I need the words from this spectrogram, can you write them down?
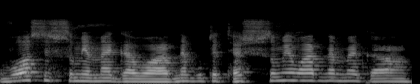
Włosy w sumie mega ładne, buty też w sumie ładne, mega.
